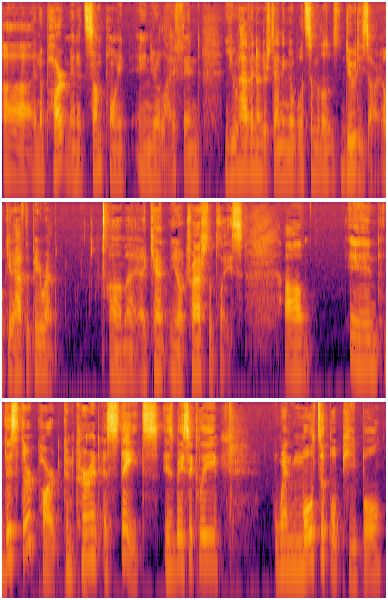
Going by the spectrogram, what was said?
uh, an apartment at some point in your life and you have an understanding of what some of those duties are. Okay, I have to pay rent. Um, I, I can't, you know, trash the place. Um, and this third part, concurrent estates, is basically when multiple people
